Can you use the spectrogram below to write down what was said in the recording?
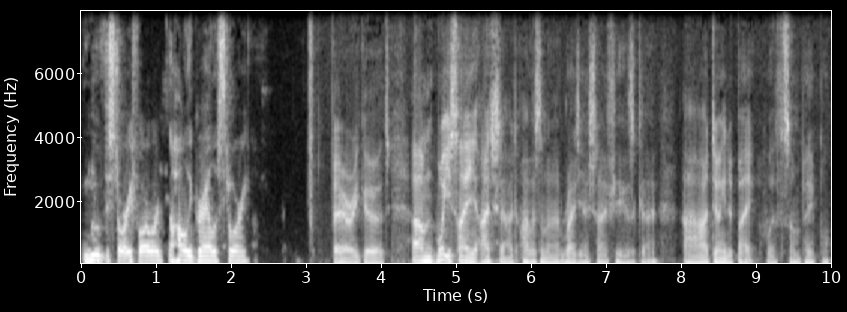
move the story forward, the holy grail of story. Very good. Um, what you say, actually, I, I, was on a radio show a few years ago uh, doing a debate with some people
